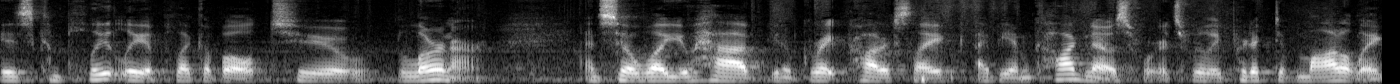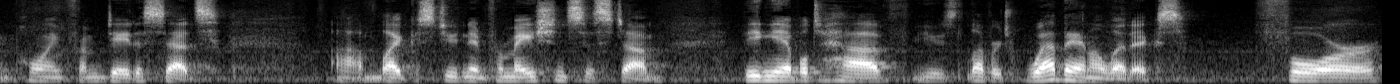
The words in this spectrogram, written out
is completely applicable to the learner. And so while you have you know, great products like IBM Cognos, where it's really predictive modeling, pulling from data sets um, like a student information system, being able to have use leverage web analytics for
